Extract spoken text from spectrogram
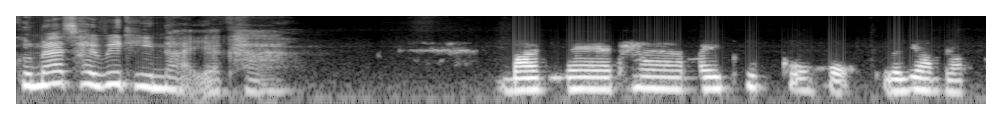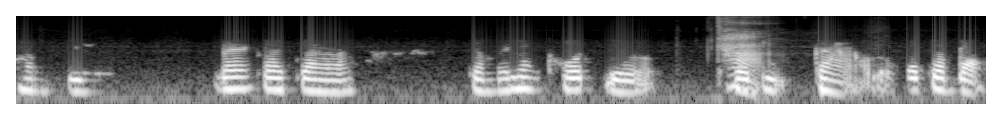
คุณแม่ใช้วิธีไหนอะคะบ้านแม่ถ้าไม่พูดโกหก และยอมรับความจริง แม่ก็จะจะไม่ลงโทษเยอะจะดุกล่าวแล้วก็จะบอก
